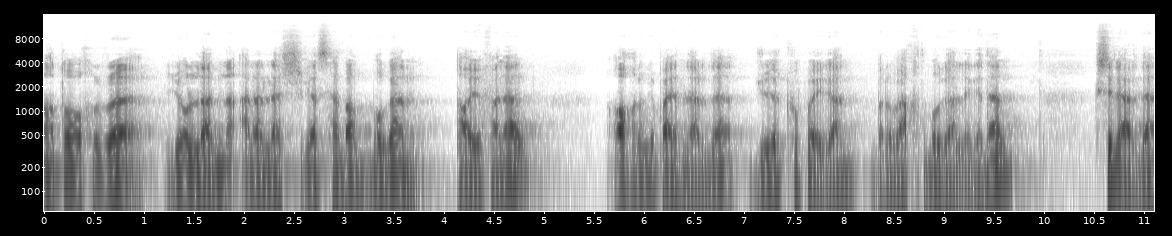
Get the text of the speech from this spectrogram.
noto'g'ri yo'llarni aralashishiga sabab bo'lgan toifalar oxirgi paytlarda juda ko'paygan bir vaqt bo'lganligidan kishilarda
